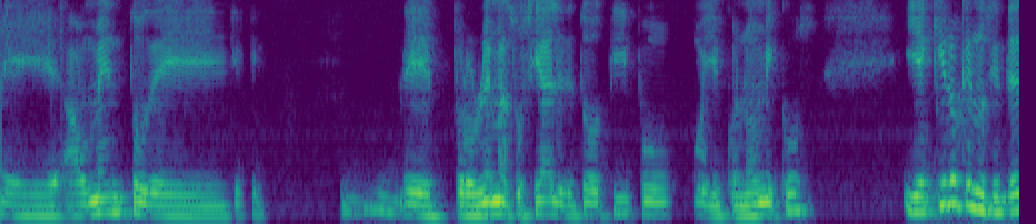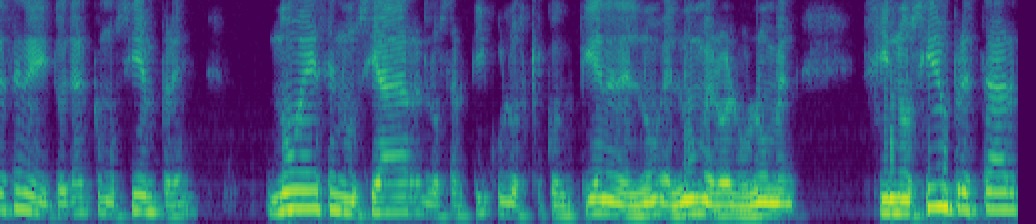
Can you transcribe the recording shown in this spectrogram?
eh, aumento de, de problemas sociales de todo tipo y económicos. Y aquí lo que nos interesa en el editorial, como siempre, no es enunciar los artículos que contienen el, número, el volumen, sino siempre estar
